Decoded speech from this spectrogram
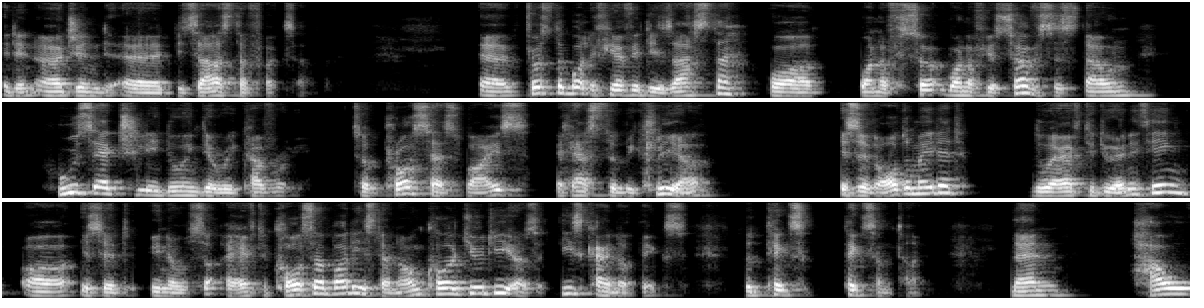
in an urgent uh, disaster for example uh, first of all, if you have a disaster or one of one of your services down, who's actually doing the recovery? So process-wise, it has to be clear: is it automated? Do I have to do anything, or is it you know so I have to call somebody? Is there on-call duty, or these kind of things? So it takes takes some time. Then, how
